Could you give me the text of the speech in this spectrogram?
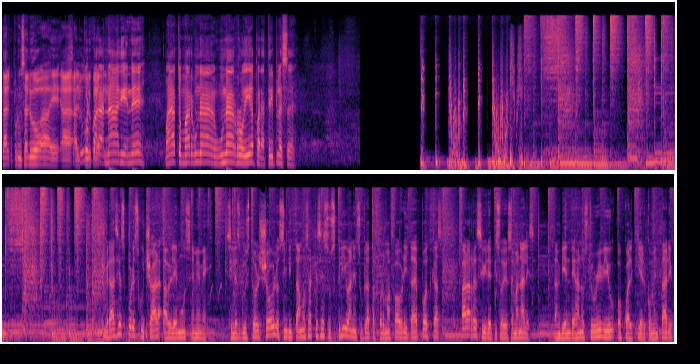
dale por un saludo a- eh, a- al Saludo público. para latino. nadie, ¿eh? Van a tomar una, una rodilla para triple C. Gracias por escuchar Hablemos MMA. Si les gustó el show, los invitamos a que se suscriban en su plataforma favorita de podcast para recibir episodios semanales. También déjanos tu review o cualquier comentario.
